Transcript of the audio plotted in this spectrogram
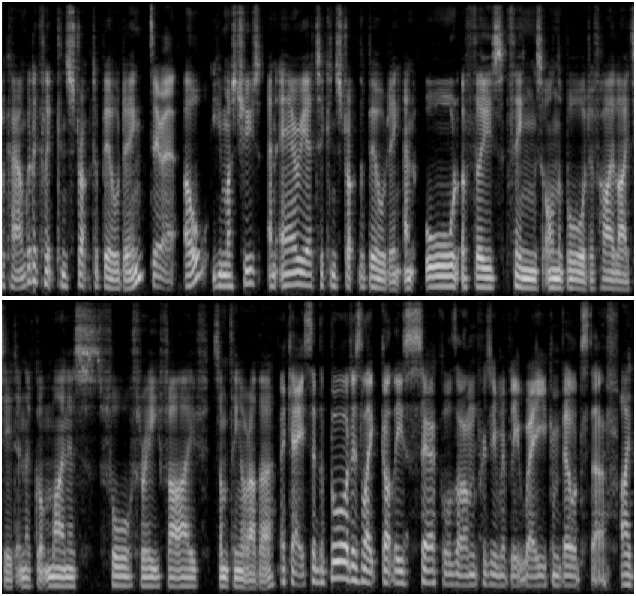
Okay, I'm going to click construct a building. Do it. Oh, you must choose an area to construct the building, and all of these things on the board have highlighted, and they've got minus four, three, five, something or other. Okay, so the board has like got these circles on, presumably where you can build stuff. I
